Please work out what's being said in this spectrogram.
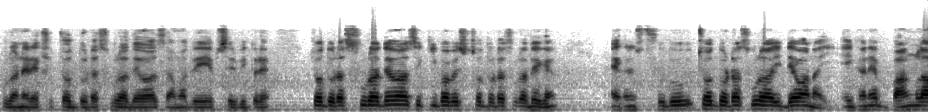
কোরআনের একশো চোদ্দটা সূরা দেওয়া আছে আমাদের এই অ্যাপসের ভিতরে। চোদ্দটা সূরা দেওয়া আছে, কীভাবে চোদ্দটা সূরা দেখেন? এখানে শুধু চোদ্দটা সূরাই দেওয়া নাই, এখানে বাংলা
